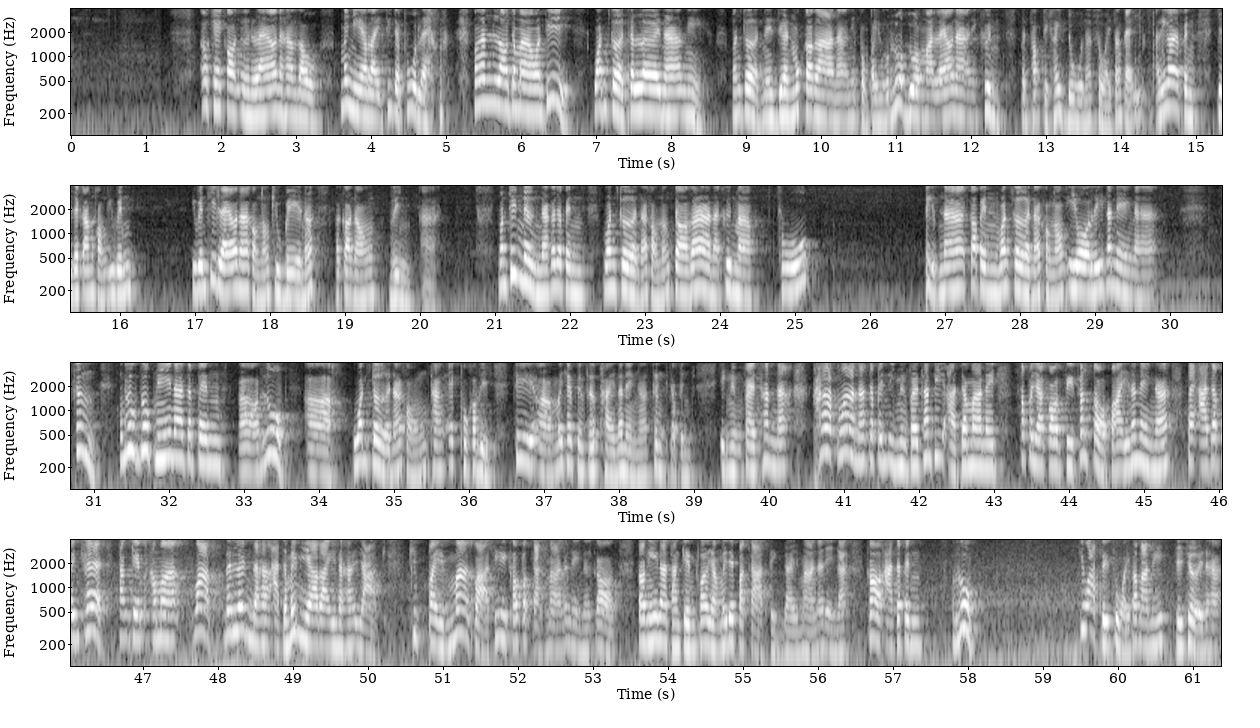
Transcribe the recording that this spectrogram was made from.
โอเคก่อนอื่นแล้วนะฮะเราไม่มีอะไรที่จะพูดแล้ว เพราะงั้นเราจะมาวันที่วันเกิดกันเลยนะฮะนี่วันเกิดในเดือนมกรานะอันนี้ผมไปรวบรวมมาแล้วนะ อันนี้ขึ้นเป็นท็อปิกให้ดูนะสวยตั้งแต่ อันนี้ก็จะเป็นกิจกรรมของอีเวนต์ อีเวนท์ที่แล้วนะของน้องคิวเบเนาะแล้วก็น้องริงอ่าวันที่หนึ่งนะก็จะเป็นวันเกิดนะของน้องจอร่านะขึ้นมาทูบสิบนะก็เป็นวันเกิดนะของน้องอีโอรินั่นเองนะฮะ ซึ่งรูปรูปนี้นะจะเป็นรูปวันเกิดนะของทาง e x p o c a l y p s e ที่ไม่ใช่เป็นเซิร์ฟไทยนั่นเองนะ ซึ่งจะเป็นอีกหนึ่งแฟชั่นนะ คาดว่านะจะเป็นอีกหนึ่งแฟชั่นที่อาจจะมาในทรัพยากรซีซั่นต่อไปนั่นเองนะ แต่อาจจะเป็นแค่ทางเกมเอามาวาดเล่นๆนะฮะ อาจจะไม่มีอะไรนะฮะ อยากคิดไปมากกว่าที่เขาประกาศมานั่นเองนะก็ ตอนนี้นะทางเกมก็ยังไม่ได้ประกาศสิ่งใดมานั่นเองนะ ก็อาจจะเป็นรูป ที่วาดสวยๆประมาณนี้เฉยๆนะฮะ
